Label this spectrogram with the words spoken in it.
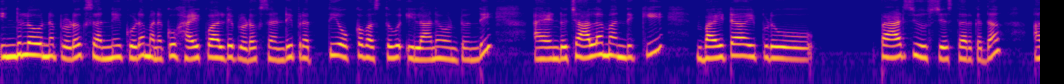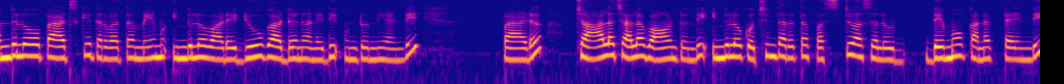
ఇందులో ఉన్న ప్రొడక్ట్స్ అన్నీ కూడా మనకు హై క్వాలిటీ ప్రొడక్ట్స్ అండి. ప్రతి ఒక్క వస్తువు ఇలానే ఉంటుంది. అండ్ చాలామందికి బయట ఇప్పుడు ప్యాడ్స్ యూస్ చేస్తారు కదా. అందులో ప్యాడ్స్కి తర్వాత మేము ఇందులో వాడే డ్యూ గార్డెన్ అనేది ఉంటుంది అండి. ప్యాడ్. చాలా చాలా బాగుంటుంది. ఇందులోకి వచ్చిన తర్వాత ఫస్ట్ అసలు డెమో కనెక్ట్ అయింది.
